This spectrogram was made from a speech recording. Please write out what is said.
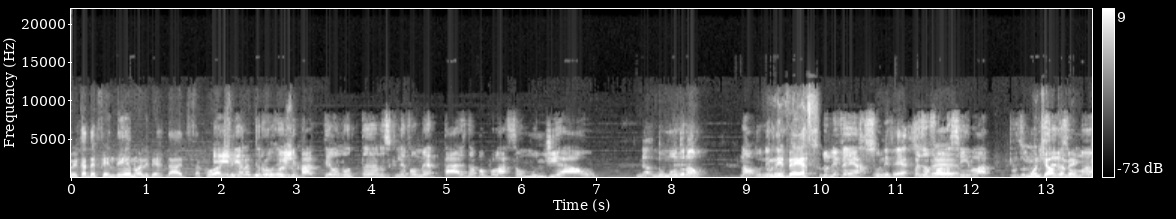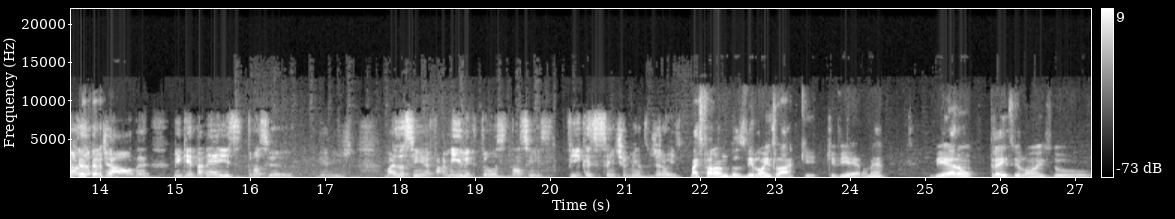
Ele tá defendendo a liberdade, sacou? Achei Ele, entrou, ele cara. bateu no Thanos, que levou metade da população mundial. Não, do mundo não. Não, Do Do universo. do universo. Do universo. Mas eu falo É. assim, lá pros, Do mundial pros seres também. humanos é mundial, né? Ninguém tá nem aí se trouxe alienígena. Mas assim, é família que trouxe. Então, assim, fica esse sentimento de heroísmo. Mas falando dos vilões lá que, que vieram, né? Vieram três vilões do.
